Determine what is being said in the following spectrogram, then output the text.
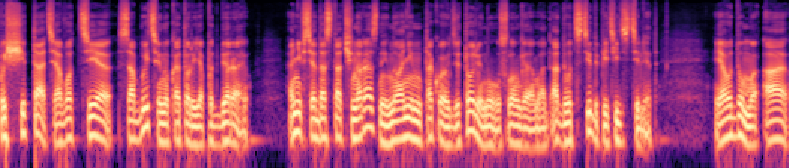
посчитать, а вот те события, ну, которые я подбираю, они все достаточно разные, но они на такую аудиторию, ну, условно говоря, от, от 20 до 50 лет. Я вот думаю, а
